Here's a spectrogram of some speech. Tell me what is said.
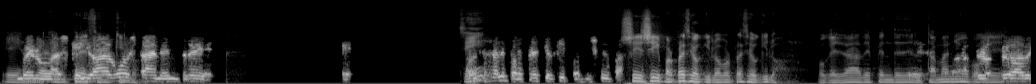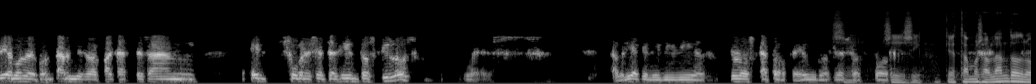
en- bueno, en las que yo hago kilo. están entre... ¿Sí? ¿Cuánto sale por precio equipo? Disculpa. Sí, sí, por precio kilo, por precio kilo. Porque ya depende del tamaño. Lo, porque- lo habríamos de contar, mis alpacas pesan eh, sobre 700 kilos, pues habría que dividir los 14 euros de Sí, esos por... sí, sí, que estamos hablando de lo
